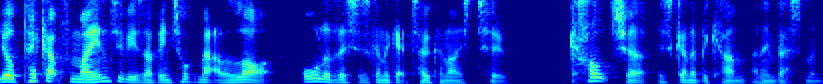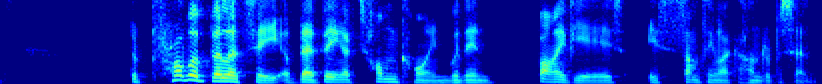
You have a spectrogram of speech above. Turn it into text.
you'll pick up from my interviews. I've been talking about a lot. All of this is going to get tokenized too. Culture is going to become an investment. The probability of there being a Tom coin within five years is something like 100%.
